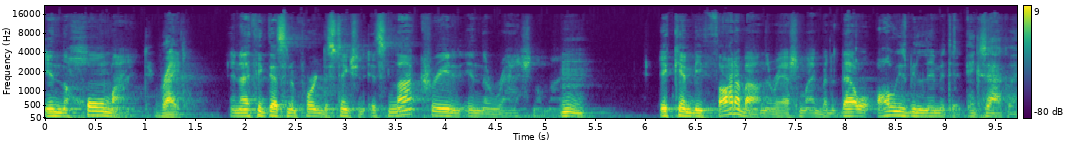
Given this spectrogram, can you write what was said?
in the whole mind. Right. And I think that's an important distinction. It's not created in the rational mind. Mm. It can be thought about in the rational mind, but that will always be limited. Exactly.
